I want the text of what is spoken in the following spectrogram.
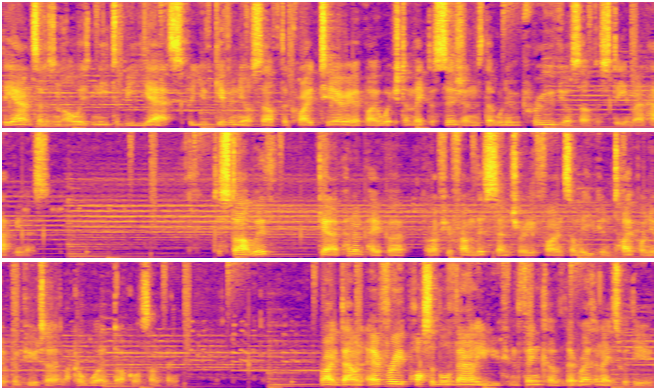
The answer doesn't always need to be yes, but you've given yourself the criteria by which to make decisions that will improve your self esteem and happiness. To start with, get a pen and paper, or if you're from this century, find somewhere you can type on your computer, like a Word doc or something. Write down every possible value you can think of that resonates with you.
